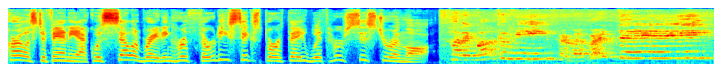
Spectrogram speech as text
Carla Stefaniak was celebrating her 36th birthday with her sister in law. How they welcome me for my birthday.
